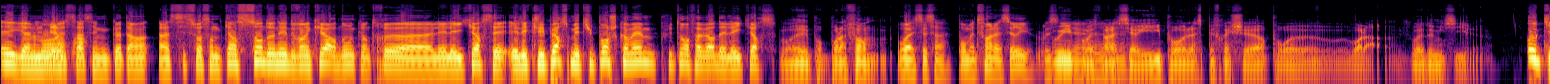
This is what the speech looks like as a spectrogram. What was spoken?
également. Bien, et ça, c'est une cote à, à 6,75 sans donner de vainqueur donc entre euh, les Lakers et, et les Clippers. Mais tu penches quand même plutôt en faveur des Lakers. Oui, pour, pour la forme. Ouais, c'est ça. Pour mettre fin à la série. aussi. oui, pour mettre Euh, par la série, pour l'aspect fraîcheur, pour euh, voilà, jouer à domicile. Ok,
